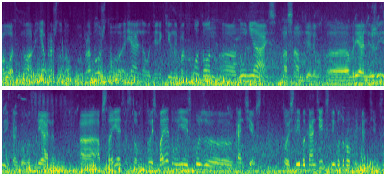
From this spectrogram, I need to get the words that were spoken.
Вот. Но я про что толкую? Про то, что реально вот директивный подход, он, э, ну, не айс, на самом деле, вот, э, в реальной жизни, как бы, вот в реальных обстоятельствах. То есть поэтому я использую контекст. То есть либо контекст, либо дробный контекст.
